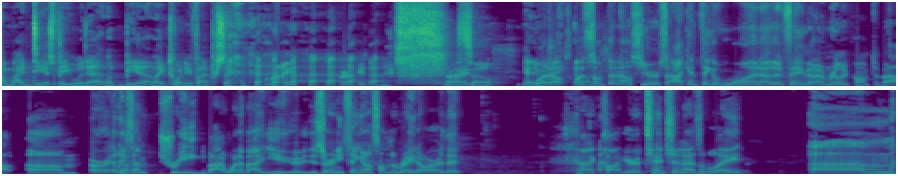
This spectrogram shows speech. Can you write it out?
my DSP would at, be at like 25%. right. Right. Right. So, anyway, what else? What's um, something else you're, I can think of one other thing that I'm really pumped about, um, or at least I'm intrigued by. What about you? Is there anything else on the radar that kind of caught your attention as of late? Um,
